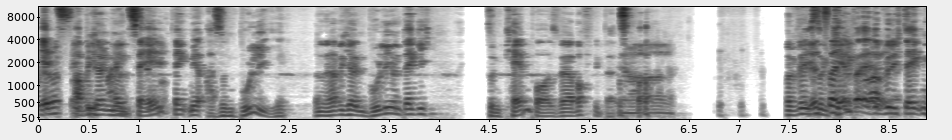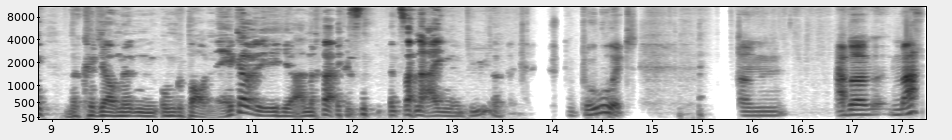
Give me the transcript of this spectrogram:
Oder? Jetzt habe ich halt nur ein Zelt, denk mir, ah, so ein Bulli. Und dann habe ich halt einen Bulli und denke ich, so ein Camper, das wäre ja noch viel besser. Ja, Und wenn ich Das so einen Camper hätte, würde ich denken, man könnte ja auch mit einem umgebauten LKW hier anreisen, mit seiner eigenen Bühne. gut. Ähm, aber mach,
